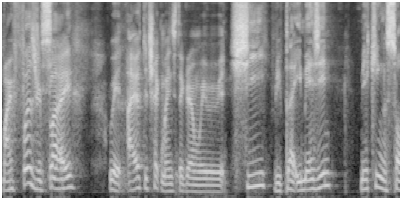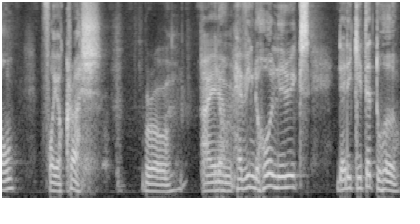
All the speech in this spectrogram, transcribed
my first See, reply. Wait, I have to check my Instagram. Wait, wait, wait, She replied, imagine making a song for your crush. bro. I You know, am having the whole lyrics dedicated to her.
